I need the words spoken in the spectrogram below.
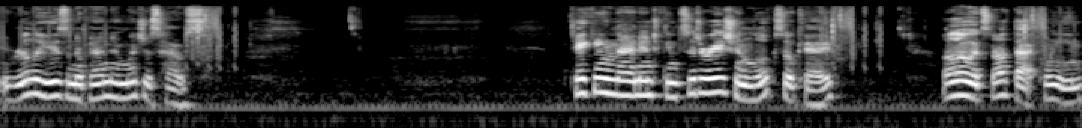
it really is an abandoned witch's house. Taking that into consideration looks okay. Although it's not that clean.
